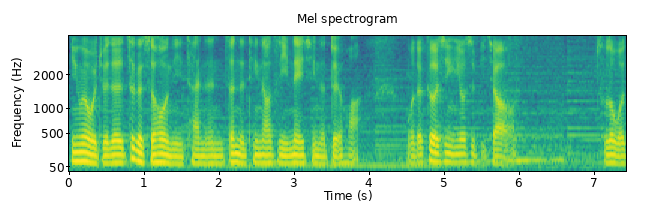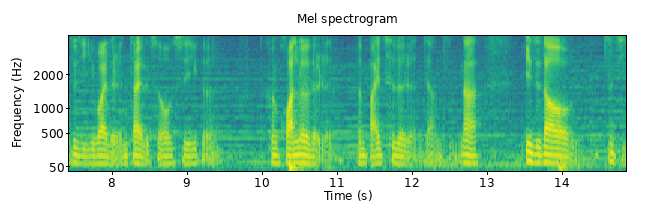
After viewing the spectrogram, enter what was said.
因为我觉得这个时候你才能真的听到自己内心的对话。我的个性又是比较，除了我自己以外的人在的时候，是一个很欢乐的人，很白痴的人这样子。那一直到自己，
